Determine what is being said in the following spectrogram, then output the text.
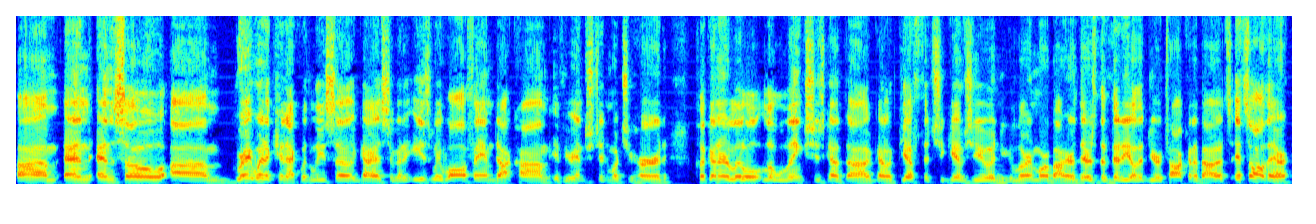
Um, and and so um, great way to connect with Leisa, guys. So go to easywaywalloffame.com if you're interested in what you heard. Click on her little little link. She's got uh, got a gift that she gives you, and you can learn more about her. There's the video that you're talking about. It's it's all there.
